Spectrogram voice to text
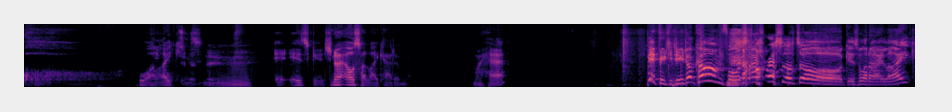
Oh, oh I like it. Mm. It is good. You know what else I like, Adam? My hair? Beer52.com forward slash wrestle talk is what I like.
